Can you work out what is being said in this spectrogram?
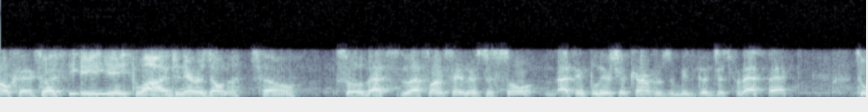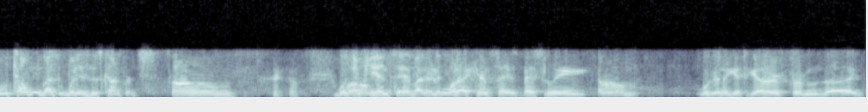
Okay. So it's the 88th lodge in Arizona. So So that's that's what I'm saying. There's just so I think the leadership conference would be good just for that fact. so tell me about what is this conference? Um, What well, you can say about it. What I can say is basically um, we're going to get together from the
